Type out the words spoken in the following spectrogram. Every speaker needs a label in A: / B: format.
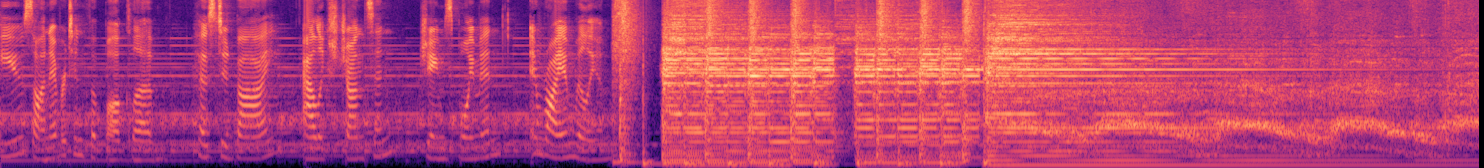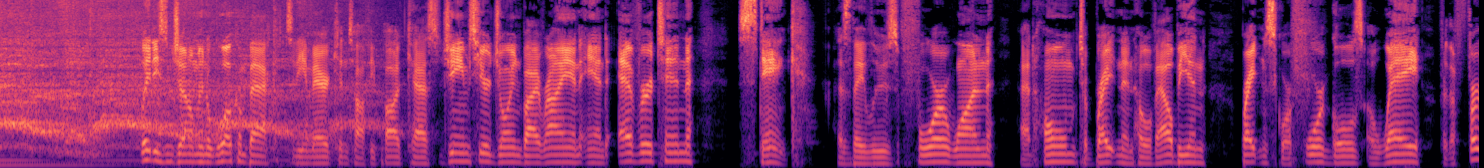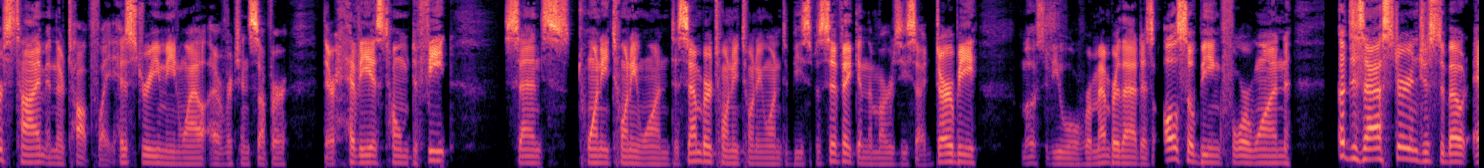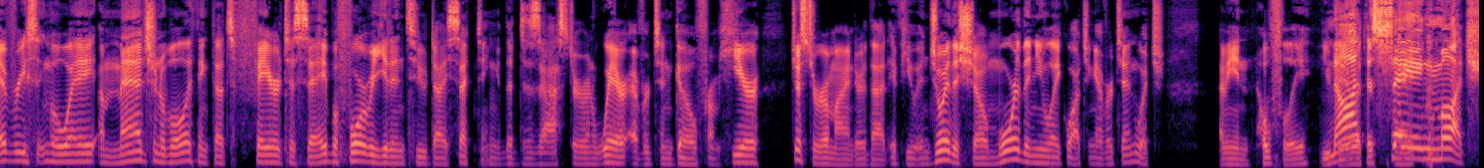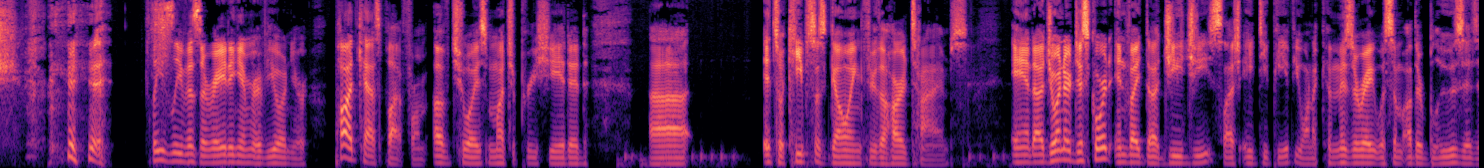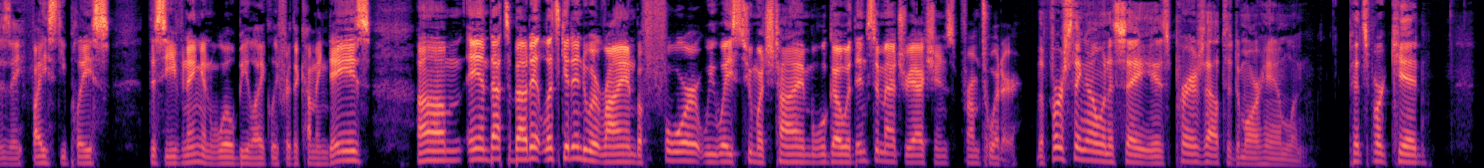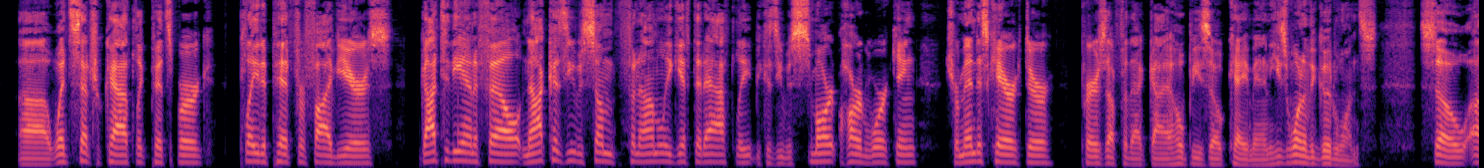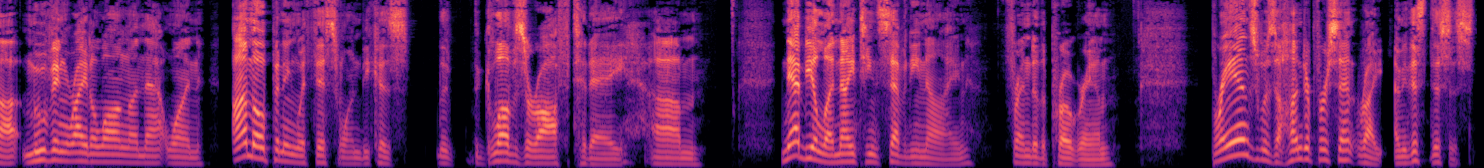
A: views on Everton Football Club. Hosted by Alex Johnson, James Boyman, and Ryan Williams.
B: Ladies and gentlemen, welcome back to the American Toffee Podcast. James here, joined by Ryan and Everton stink as they lose 4 1 at home to Brighton and Hove Albion. Brighton score four goals away for the first time in their top flight history. Meanwhile, Everton suffer their heaviest home defeat since 2021, December 2021 to be specific, in the Merseyside Derby. Most of you will remember that as also being 4 1 a disaster in just about every single way imaginable. I think that's fair to say. Before we get into dissecting the disaster and where Everton go from here, just a reminder that if you enjoy the show more than you like watching Everton, which I mean, hopefully you
C: not saying point, much.
B: please leave us a rating and review on your podcast platform of choice. Much appreciated. Uh, it's what keeps us going through the hard times. And uh, join our Discord, invite.gg slash ATP, if you want to commiserate with some other blues. It is a feisty place this evening and will be likely for the coming days. Um, and that's about it. Let's get into it, Ryan. Before we waste too much time, we'll go with instant match reactions from Twitter.
C: The first thing I want to say is prayers out to Damar Hamlin, Pittsburgh kid, uh, went Central Catholic Pittsburgh, played a pit for five years, got to the NFL, not because he was some phenomenally gifted athlete, because he was smart, hardworking, tremendous character. Prayers up for that guy. I hope he's okay, man. He's one of the good ones. So, uh, moving right along on that one, I'm opening with this one because the, the gloves are off today. Um, Nebula 1979, friend of the program. Brands was 100% right. I mean, this this is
